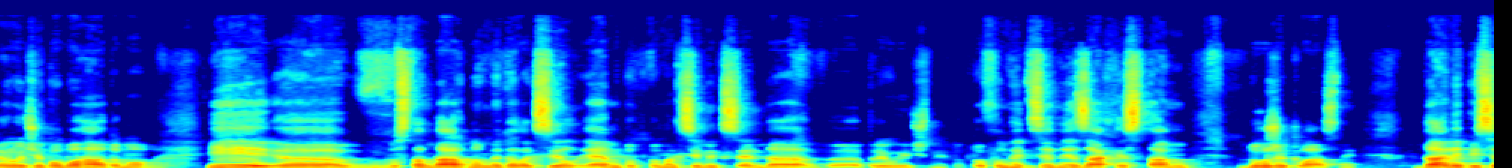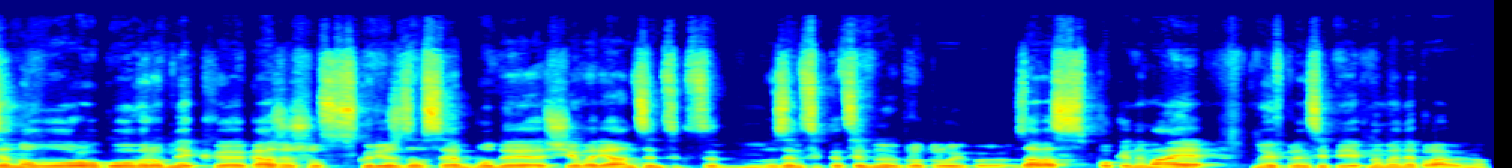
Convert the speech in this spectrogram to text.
Коротше, по-багатому. І е, в стандартну металоксил М, тобто Maxim XL, да, е, привичний. Тобто фунгіцидний захист там дуже класний. Далі, після нового року, виробник е, каже, що, скоріш за все, буде ще варіант з, інсектицидною протруйкою. Зараз поки немає. Ну і в принципі, як на мене, правильно.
